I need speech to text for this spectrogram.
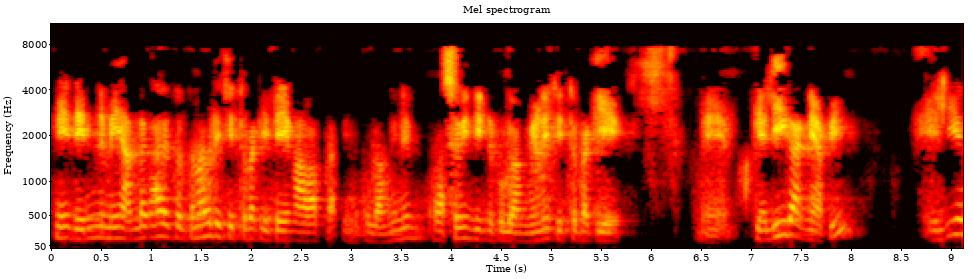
මේ දෙන්නේ මේ අන්ධකාරය තුළ තමයි අපිට චිත්‍රපටි තේමාවක් දකින්න පුළුවන්. ඉන්නේ රස විඳින්න පුළුවන් වෙන්නේ චිත්‍රපටියේ මේ ගැලී ගන්න අපි එළිය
